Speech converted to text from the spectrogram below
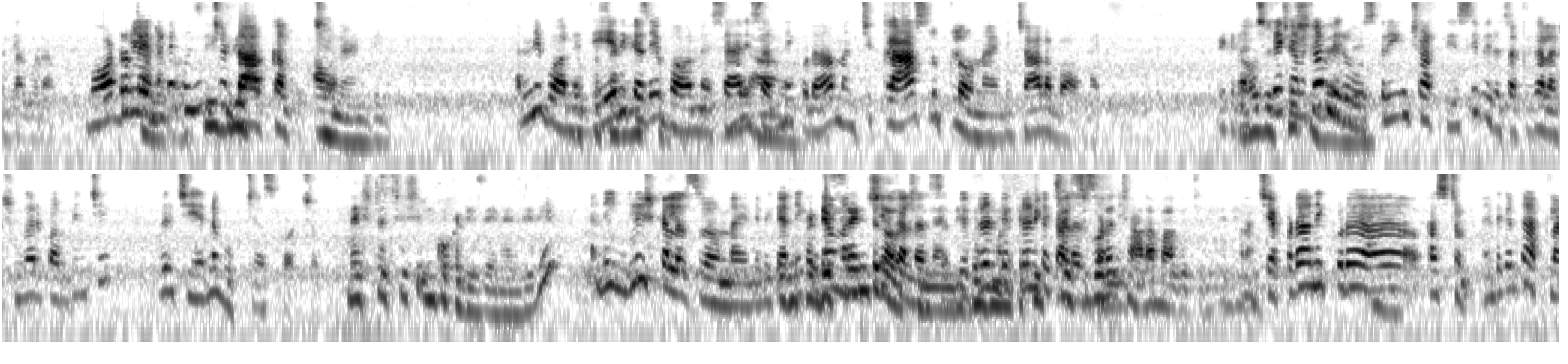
అంతా కూడా. బార్డర్ ఏంటంటే కొంచెం డార్క్ కలర్ అవునండి. అన్ని బాగున్నాయి. ఒక్క దేనికి sarees అదే బాగున్నాయి? శారీస్. అన్ని కూడా మంచి క్లాస్ లుక్లో ఉన్నాయండి. చాలా బాగున్నాయి. మీకు నచ్చితే కనుక మీరు. స్క్రీన్ షాట్ తీసి మీరు చక్కగా లక్ష్మి గారి పంపించి మీరు చీరని బుక్ చేసుకోవచ్చు. నెక్స్ట్ వచ్చేసి ఇంకొక డిజైన్ అండి ఇది. అన్ని ఇంగ్లీష్ కలర్స్లో ఉన్నాయండి. మీకు అన్ని different colours different different colours కూడా చాలా బాగా వచ్చింది. మనం చెప్పడానికి కూడా కష్టం. ఎందుకంటే అట్లా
